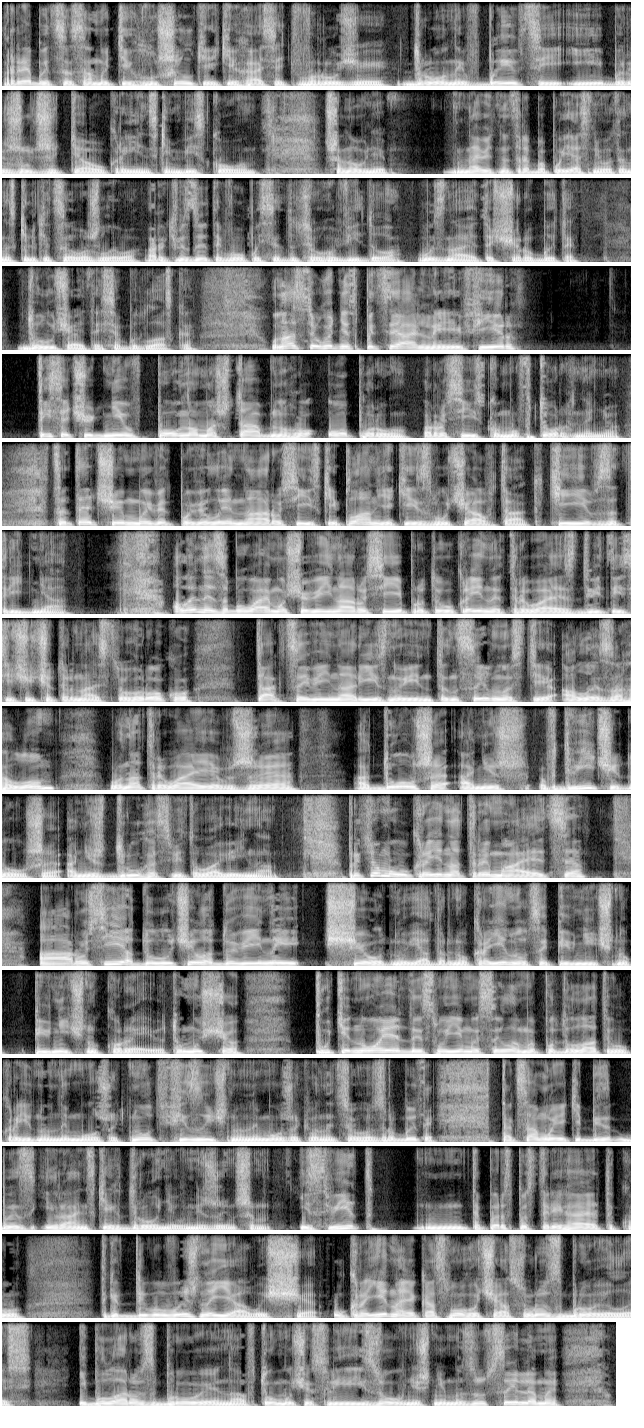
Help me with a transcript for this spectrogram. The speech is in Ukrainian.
Реби це саме ті глушилки, які гасять ворожі дрони вбивці і бережуть життя українським військовим. Шановні, навіть не треба пояснювати, наскільки це важливо. Реквізити в описі до цього відео. Ви знаєте, що робити. Долучайтеся, будь ласка. У нас сьогодні спеціальний ефір. Тисячу днів повномасштабного опору російському вторгненню. Це те, чим ми відповіли на російський план, який звучав так: Київ за три дня. Але не забуваємо, що війна Росії проти України триває з 2014 року. Так, це війна різної інтенсивності, але загалом вона триває вже довше, аніж вдвічі довше, аніж Друга світова війна. При цьому Україна тримається, а Росія долучила до війни ще одну ядерну країну це Північну, Північну Корею, тому що путіноїди своїми силами подолати Україну не можуть. Ну от фізично не можуть вони цього зробити, так само, як і без, іранських дронів, між іншим. І світ тепер спостерігає таку таке дивовижне явище. Україна, яка свого часу роззброїлась і була роззброєна, в тому числі і зовнішніми зусиллями,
